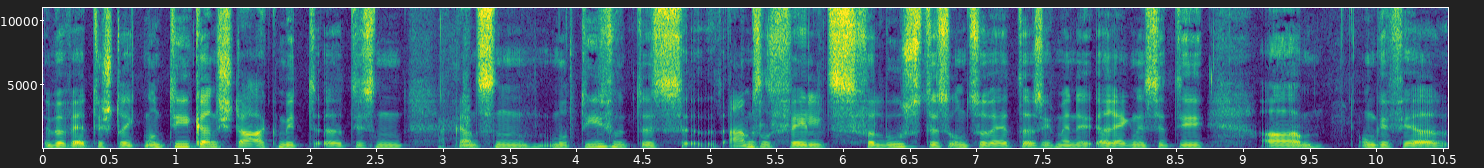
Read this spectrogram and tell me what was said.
über weite Strecken und die ganz stark mit äh, diesen ganzen Motiven des Amselfelds, Verlustes und so weiter, also ich meine Ereignisse, die ähm, ungefähr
